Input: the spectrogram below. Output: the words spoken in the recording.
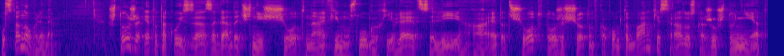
установлены. Что же это такой за загадочный счет на фин-услугах? Является ли а, этот счет тоже счетом в каком-то банке? Сразу скажу, что нет.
